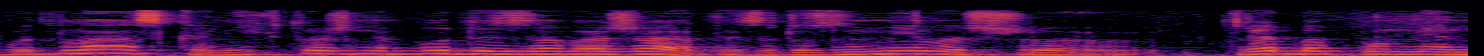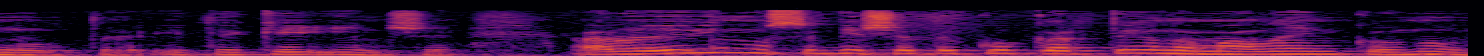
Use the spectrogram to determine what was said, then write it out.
будь ласка, ніхто ж не буде заважати. Зрозуміло, що треба пом'янути і таке інше. Але уявімо собі ще таку картину маленьку. Ну,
